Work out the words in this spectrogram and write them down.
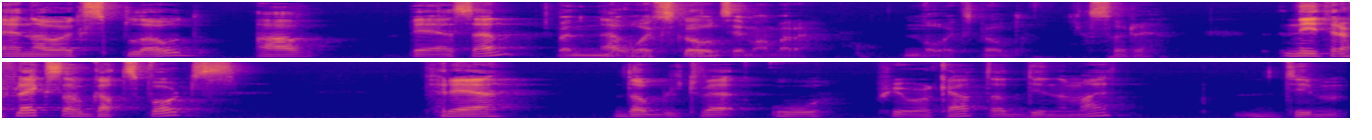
NO Explode av BSN. Men no ja, explode, sier man bare. No explode. Sorry. Nitraflex av Gutsports. Pre-WO Pre-Workout av Dynamite. Dym,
